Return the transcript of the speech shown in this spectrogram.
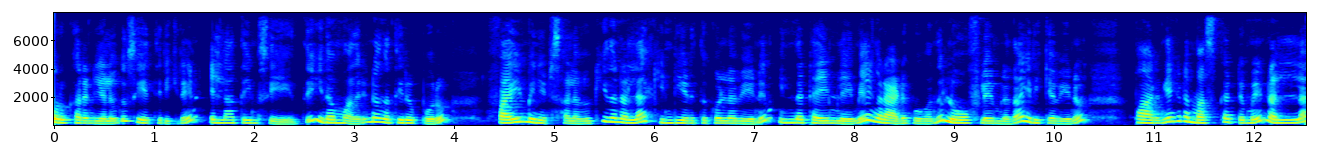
ஒரு கரண்டி அளவுக்கு சேர்த்திருக்கிறேன். எல்லாத்தையும் சேர்த்து இதை மாதிரி நாங்கள் திருப்பூர் ஃபைவ் மினிட்ஸ் அளவுக்கு இதை நல்லா கிண்டி எடுத்துக்கொள்ள வேணும். இந்த டைம்லேயுமே எங்களோட அடுப்பு வந்து லோ ஃப்ளேமில் தான் இருக்க வேணும். பாருங்கள் எங்களோட மஸ்கட்டுமே நல்லா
